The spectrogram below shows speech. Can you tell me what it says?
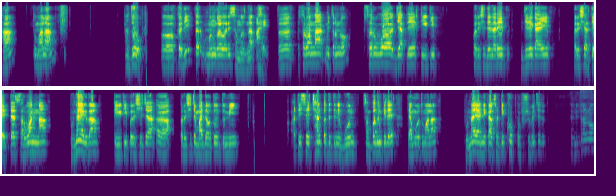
हा तुम्हाला जो कधी तर मंगळवारी समजणार आहे. तर सर्वांना मित्रांनो सर्व जे आपले टीईटी परीक्षा देणारे जे काही परीक्षार्थी आहेत त्या सर्वांना पुन्हा एकदा टीईटी परीक्षेच्या परीक्षेच्या माध्यमातून तुम्ही अतिशय छान पद्धतीने गुण संपादन केले आहेत. त्यामुळे तुम्हाला पुन्हा या निकालासाठी खूप खूप शुभेच्छा देतो. तर मित्रांनो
